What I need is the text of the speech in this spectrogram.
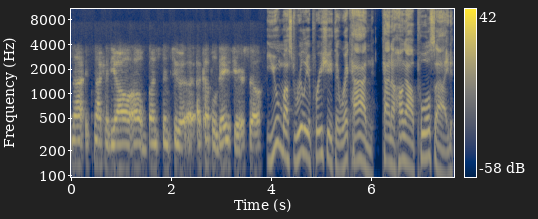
not. It's not going to be all all bunched into a, a couple of days here. So you must really appreciate that Rick Hahn kind of hung out poolside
